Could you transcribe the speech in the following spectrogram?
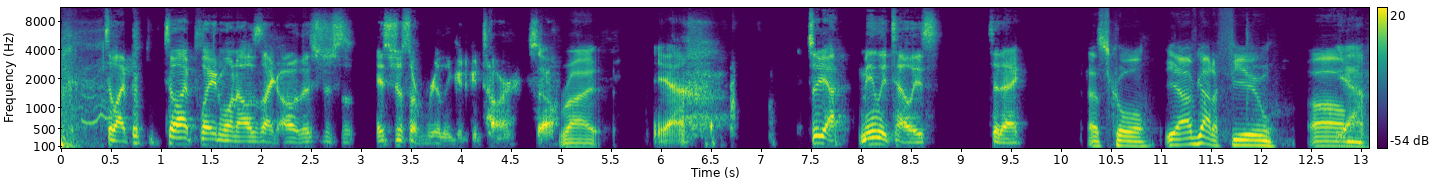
till I till I played one, I was like, oh, this is just it's just a really good guitar. So Right. yeah. So yeah, mainly tellies today. That's cool. Yeah, I've got a few. Um, yeah.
